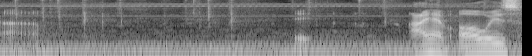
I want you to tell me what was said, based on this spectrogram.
Um, it, I have always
